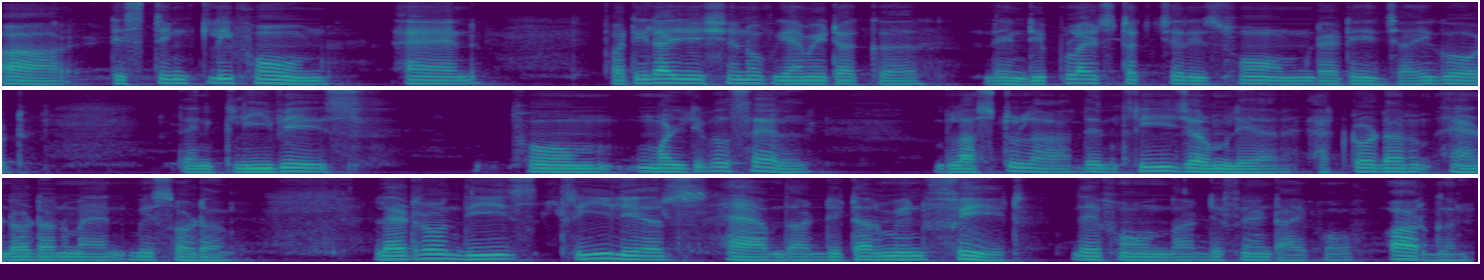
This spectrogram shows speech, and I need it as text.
are distinctly formed and fertilization of gamete occur, then diploid structure is formed that is zygote, then cleavage from multiple cell, blastula, then three germ layer, ectoderm, endoderm and mesoderm. Later on these three layers have the determined fate. They form the different type of organ.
